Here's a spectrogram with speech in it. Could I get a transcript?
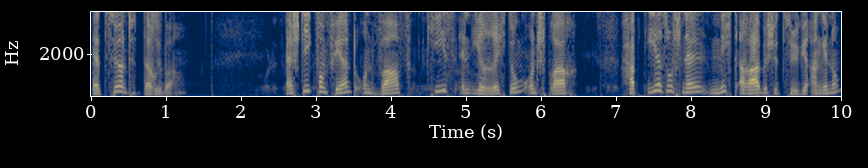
erzürnt darüber. Er stieg vom Pferd und warf Kies in ihre Richtung und sprach, Habt ihr so schnell nicht arabische Züge angenommen?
